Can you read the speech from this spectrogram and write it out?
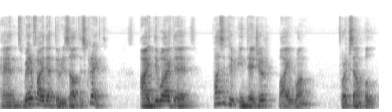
and verify that the result is correct. I divide a positive integer by 1 for example,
